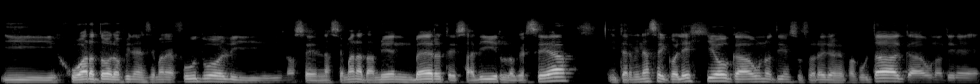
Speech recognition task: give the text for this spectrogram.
y jugar todos los fines de semana de fútbol y no sé, en la semana también verte, salir, lo que sea, y terminás el colegio, cada uno tiene sus horarios de facultad, cada uno tiene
